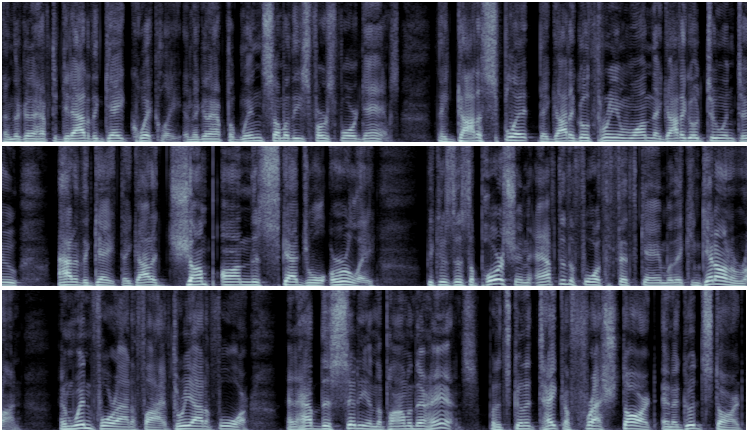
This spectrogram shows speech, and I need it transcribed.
And they're going to have to get out of the gate quickly. And they're going to have to win some of these first four games. They got to split. They got to go three and one. They got to go two and two out of the gate. They got to jump on this schedule early because there's a portion after the fourth fifth game where they can get on a run and win four out of five, three out of four and have this city in the palm of their hands. But it's going to take a fresh start and a good start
